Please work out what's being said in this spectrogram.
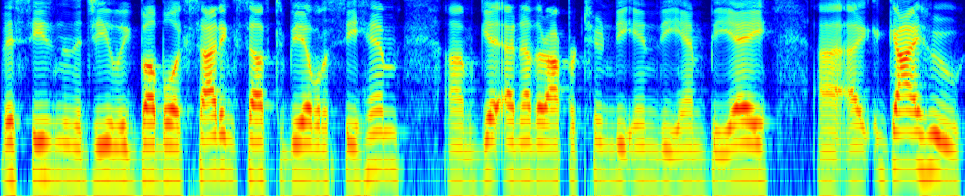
this season in the G League bubble. Exciting stuff to be able to see him um, get another opportunity in the NBA. Uh, a guy who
